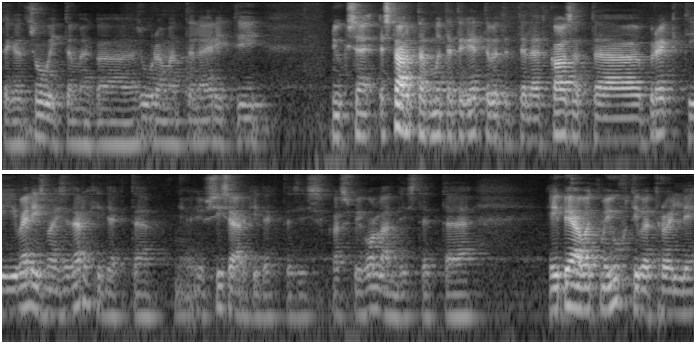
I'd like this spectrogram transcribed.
tegelikult soovitame ka suurematele, eriti niisuguse startup mõtetega ettevõtetele, et kaasata projekti välismaiseid arhitekte, just sisearhitekte siis kasvõi Hollandist, et ei pea võtma juhtivat rolli,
